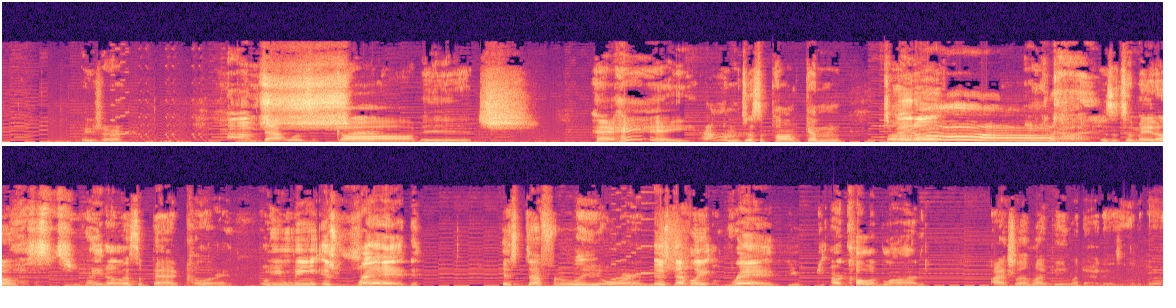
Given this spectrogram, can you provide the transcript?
Are you sure? I'm That was sure. garbage. Hey, hey! I'm just a pumpkin. Tomato. Ah! Oh my god. Is it tomato? This is tomato. That's a bad coloring. what do you mean? It's red. It's definitely orange. It's definitely red. You are colorblind. Actually, I might be. My dad is a little bit.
